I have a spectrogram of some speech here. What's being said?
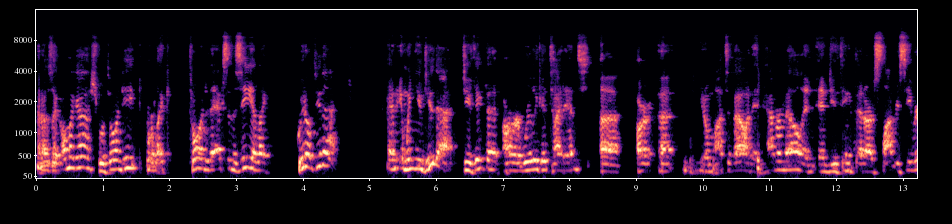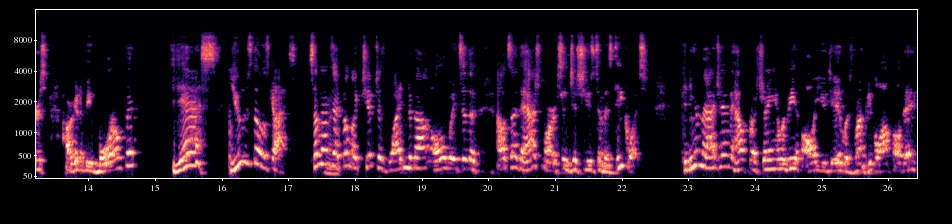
and I was like, "Oh my gosh, we're throwing deep. We're like throwing to the X and the Z." And like, we don't do that. And, and when you do that, do you think that our really good tight ends uh, are, uh, you know, Matavao and, and Habermehl, and, and do you think that our slot receivers are going to be more open? Yes, use those guys. Sometimes I felt like Chip just widened about all the way to the outside the hash marks and just used them as decoys. Can you imagine how frustrating it would be if all you did was run people off all day?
